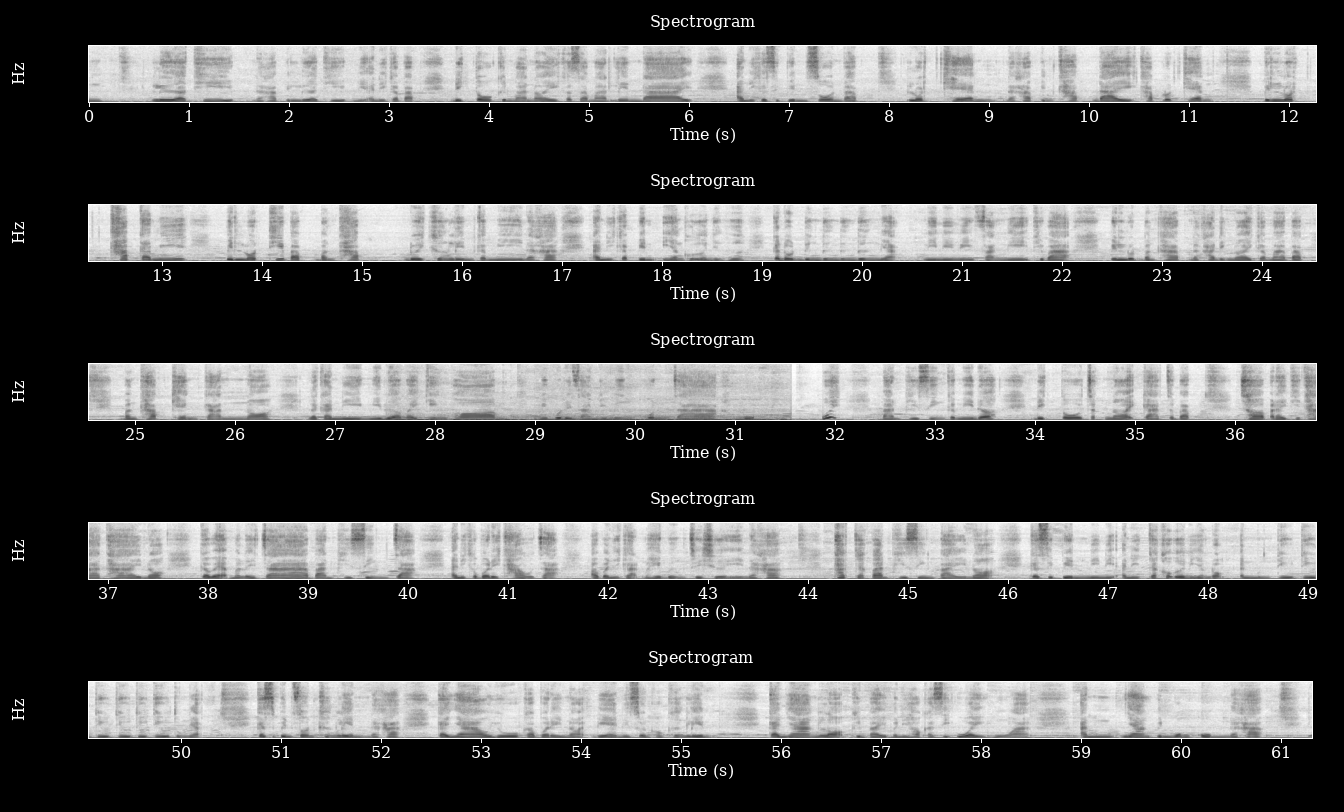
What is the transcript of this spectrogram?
เรือถีบนะคะ เป็นเรือถีบนี่อันนี้ก็แบบเด็กโตขึ้นมาหน่อยก็สามารถเล่นได้ อันนี้ก็สิเป็นโซนแบบรถแข่งนะคะ เป็นคับได้คับรถแข่งเป็นรถคับกามีเป็นรถที่แบบบังคับ ด้วยเครื่องเล่นกามีนะคะ อันนี้ก็เป็นเอียงเขาเอื่นอย่างเฮ้อกระโดดดึงดึงดึงดึงเนี่ยนี่นี่นี่ฝั่งนี้ที่ว่าเป็นรถบังคับนะคะ เด็กน้อยก็มาแบบบังคับแข่งกันเนาะแล้วก็นี่มีเรือไวกิ้งพร้อม มีผู้โดยสารอยู่หนึ่งคนจ้าอุ๊ยอุ้ยบ้านผีสิงก็มีเด้อเด็กโตจักน้อยกาจะแบบชอบอะไรที่ท้าทายเนาะก็แวะมาเลยจ้าบ้านผีสิงจ้ะอันนี้ก็บ่ได้เข่าจ้ะเอาบรรยากาศมาให้เบิ่งเฉยๆนะคะ ถัดจากบ้านผีสิงไปเนาะก็สิเป็นนี่นี่อันนี้จักเขาเอิ้นอย่างดอกอันหมุนติ้วติ้วติ้วติ้วติ้วติ้วตรงเนี้ยก็สิเป็นโซนเครื่องเล่นนะคะกะยาวอยู่กับบ่ได้น้อยเด้ในส่วนของเครื่องเล่นกะย่างเลาะขึ้นไปบัดนี้เฮาก็สิอวยหัว อันย่างเป็นวงกลมนะคะ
